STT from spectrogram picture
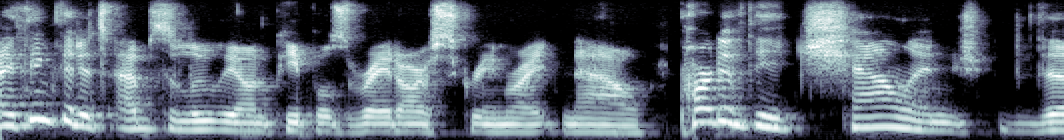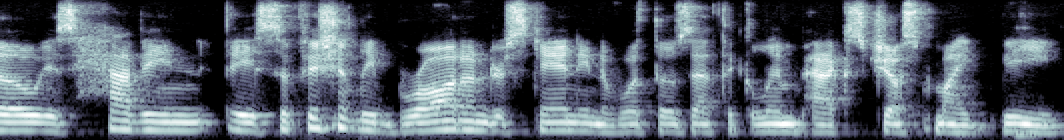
I think that it's absolutely on people's radar screen right now. Part of the challenge, though, is having a sufficiently broad understanding of what those ethical impacts just might be.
